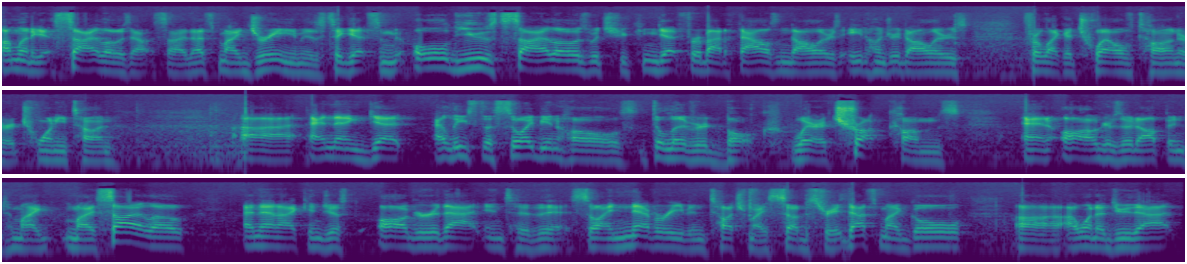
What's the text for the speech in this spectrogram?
I'm to get silos outside. That's my dream is to get some old used silos, which you can get for about $1,000, $800 for like a 12 ton or a 20 ton. Uh, and then get at least the soybean hulls delivered bulk, where a truck comes and augers it up into my, my silo, and then I can just auger that into this. So I never even touch my substrate. That's my goal. Uh, I want to do that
